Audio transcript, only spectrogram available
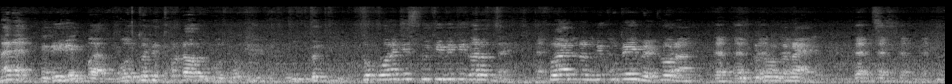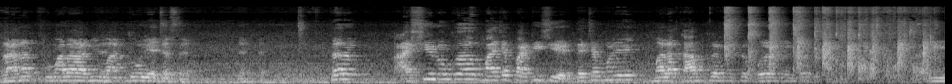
नाही नाही बोलतो ते तोंडावरच बोलतो. तर तो कोणाची स्तुती भीती करत नाही. पण मी कुठेही भेटलो ना नाही रानात तुम्हाला आम्ही मानतो याच्यासाठी. तर अशी लोक माझ्या पाठीशी आहेत. त्याच्यामुळे मला काम करण्याचं बळ मिळतं. आणि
